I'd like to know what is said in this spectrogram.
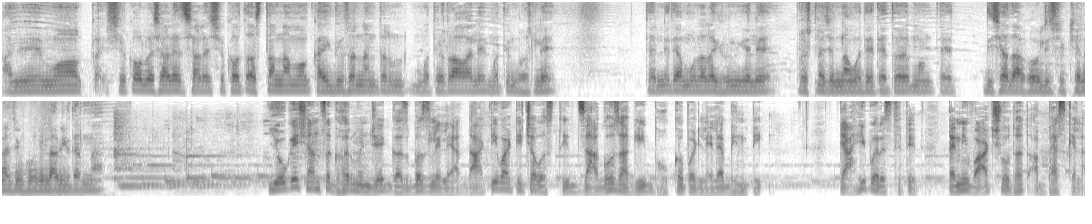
आणि मग शिकवलं शाळेत शाळेत शिकवत असताना मग काही दिवसांनंतर मतीनराव आले मतीन भोसले. त्यांनी त्या मुलाला घेऊन गेले प्रश्नचिन्हामध्ये. त्याचं मग ते दिशा दाखवली शिक्षणाची गोडी लागली त्यांना. योगेश यांचं घर म्हणजे गजबजलेल्या दाटीवाटीच्या वस्तीत जागोजागी भोकं पडलेल्या भिंती. त्याही परिस्थितीत त्यांनी वाट शोधत अभ्यास केला.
